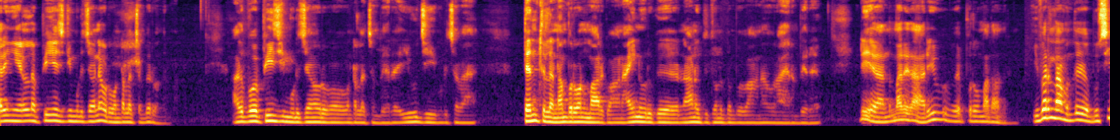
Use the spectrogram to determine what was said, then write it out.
அறிஞர்கள் பிஹெச்டி முடித்தவனே ஒரு ஒன்றரை லட்சம் பேர் வந்திருப்பாங்க. அது போக பிஜி முடித்தவன் ஒரு ஒன்றரை லட்சம் பேர் யூஜி முடித்தவன் டென்த்தில் நம்பர் ஒன் மார்க் வாங்கின ஐநூறுக்கு நானூற்றி தொண்ணூத்தொம்பது வாங்கின ஒரு ஆயிரம் பேர். இப்படி அந்த மாதிரி தான் அறிவுபூர்வமாக தான் வந்திருக்கு. இவரெல்லாம் வந்து புஷி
